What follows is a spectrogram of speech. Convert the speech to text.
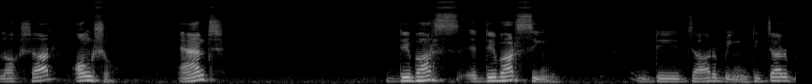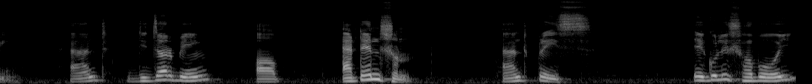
নকশার অংশ and diverse diversing deserving deserving and deserving of attention and praise এগুলি সবই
